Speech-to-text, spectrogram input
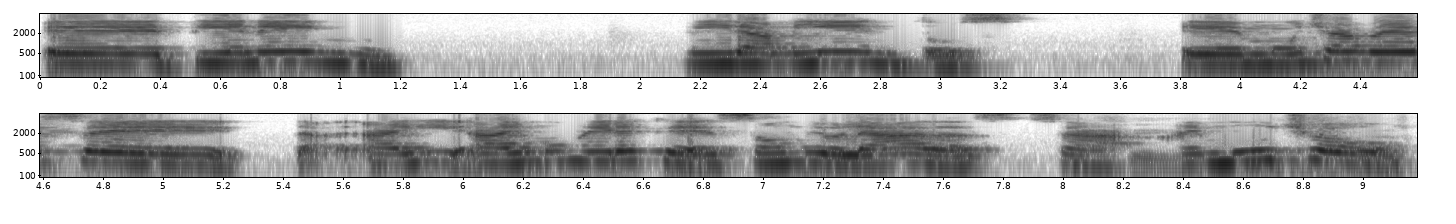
eh, tienen miramientos. Eh, muchas veces hay, hay mujeres que son violadas, o sea, Sí, hay mucho,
